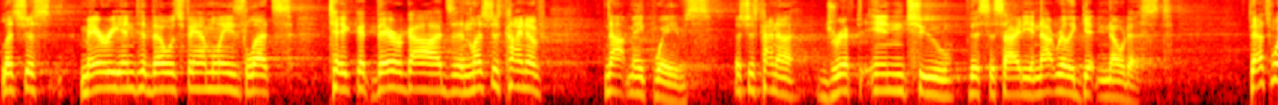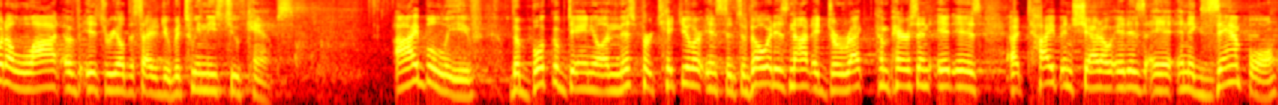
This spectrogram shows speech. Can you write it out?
Let's just marry into those families. Let's take their gods and let's just kind of not make waves. Let's just kind of drift into this society and not really get noticed. That's what a lot of Israel decided to do between these two camps. I believe the book of Daniel in this particular instance, though it is not a direct comparison, it is a type and shadow, it is a, an example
